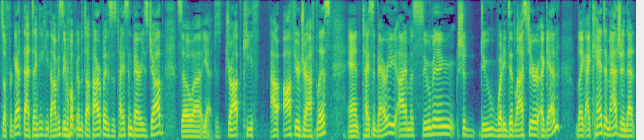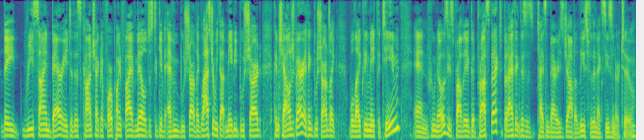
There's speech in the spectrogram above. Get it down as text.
so forget that. Duncan Keith obviously won't be on the top power play. This is Tyson Barrie's job. So uh, yeah, just drop Keith out, off your draft list. And Tyson Barrie, I'm assuming, should do what he did last year again. Like, I can't imagine that they re-signed Barrie to this contract of 4.5 mil just to give Evan Bouchard. Like last year, we thought maybe Bouchard can challenge Barrie. I think Bouchard like will likely make the team, and who knows, he's probably a good prospect. But I think this is Tyson Barrie's job at least for the next season or two.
